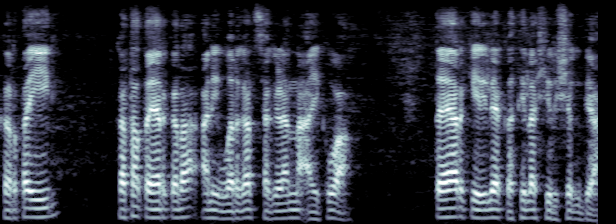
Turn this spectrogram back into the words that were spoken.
करता येईल. कथा तयार करा आणि वर्गात सगळ्यांना ऐकवा. तयार केलेल्या कथेला शीर्षक द्या.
